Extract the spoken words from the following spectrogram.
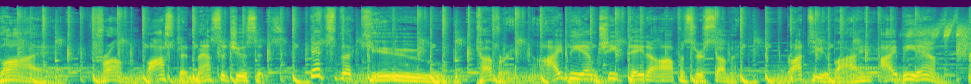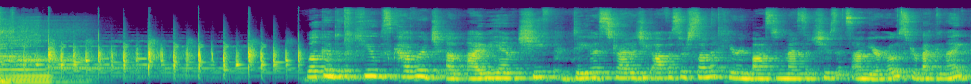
Live from Boston, Massachusetts, it's theCUBE, covering IBM Chief Data Officer Summit. Brought to you by IBM. Welcome to theCUBE's coverage of IBM Chief Data Strategy Officer Summit here in Boston, Massachusetts. I'm your host, Rebecca Knight,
